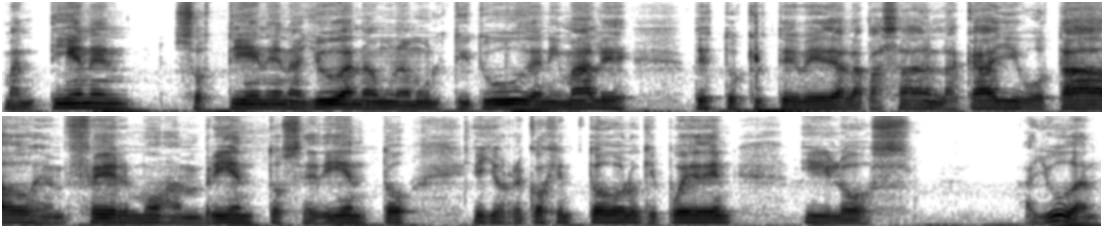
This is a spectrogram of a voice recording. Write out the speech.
mantienen, sostienen, ayudan a una multitud de animales de estos que usted ve a la pasada en la calle, botados, enfermos, hambrientos, sedientos. Ellos recogen todo lo que pueden y los ayudan.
